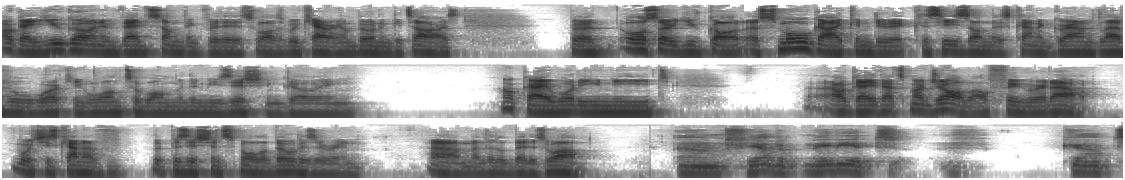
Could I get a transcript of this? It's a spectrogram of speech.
okay you go and invent something for this whilst we carry on building guitars. But also you've got a small guy can do it because he's on this kind of ground level working one to one with a musician going okay what do you need? Okay that's my job. I'll figure it out which is kind of the position smaller builders are in um, a little bit as well. Um, yeah, but maybe it got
